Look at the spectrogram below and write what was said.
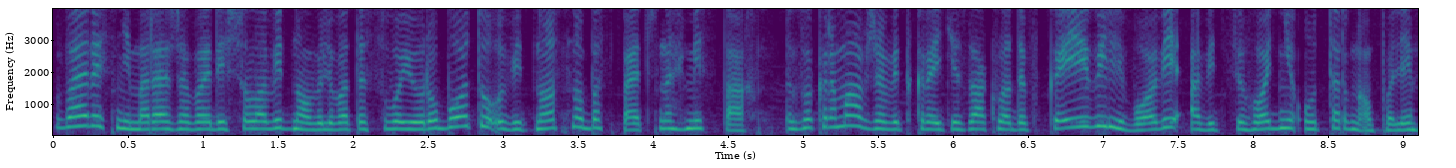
В вересні мережа вирішила відновлювати свою роботу у відносно безпечних містах. Зокрема, вже відкриті заклади в Києві, Львові, а від сьогодні у Тернополі.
